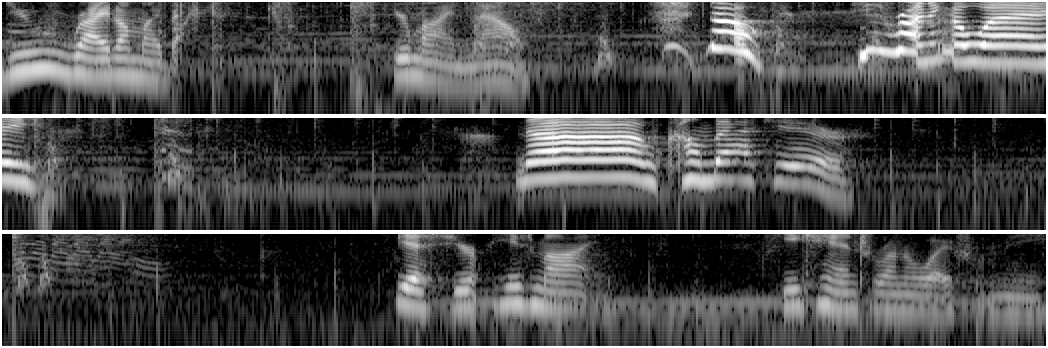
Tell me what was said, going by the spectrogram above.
You ride on my back. You're mine now. No! He's running away! No! Come back here. Yes, you're, he's mine. He can't run away from me.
